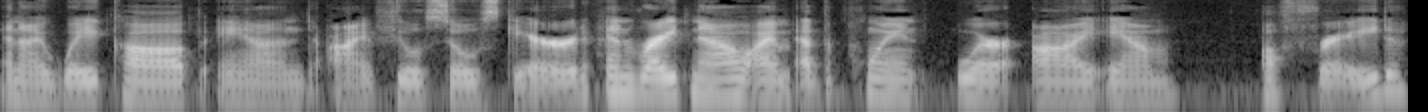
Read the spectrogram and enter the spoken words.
and I wake up and I feel so scared. And right now I'm at the point where I am afraid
